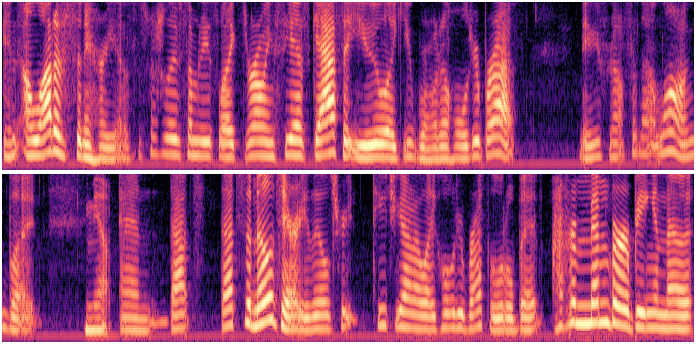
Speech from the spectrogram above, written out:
in a lot of scenarios, especially if somebody's like throwing CS gas at you, like you want to hold your breath. Maybe if not for that long, but Yeah. and that's that's the military. They'll treat, teach you how to like hold your breath a little bit. I remember being in the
